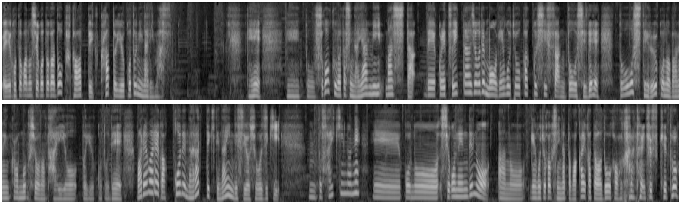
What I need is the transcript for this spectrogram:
えー、言葉の仕事がどう関わっていくかということになります。で、えっ、ー、と、すごく私悩みました。で、これツイッター上でも言語聴覚士さん同士で、どうしてる？この場面感目症の対応ということで、我々学校で習ってきてないんですよ、正直。うんと最近のね、えー、この4、5年での、あの、言語聴覚士になった若い方はどうかわからないですけど、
